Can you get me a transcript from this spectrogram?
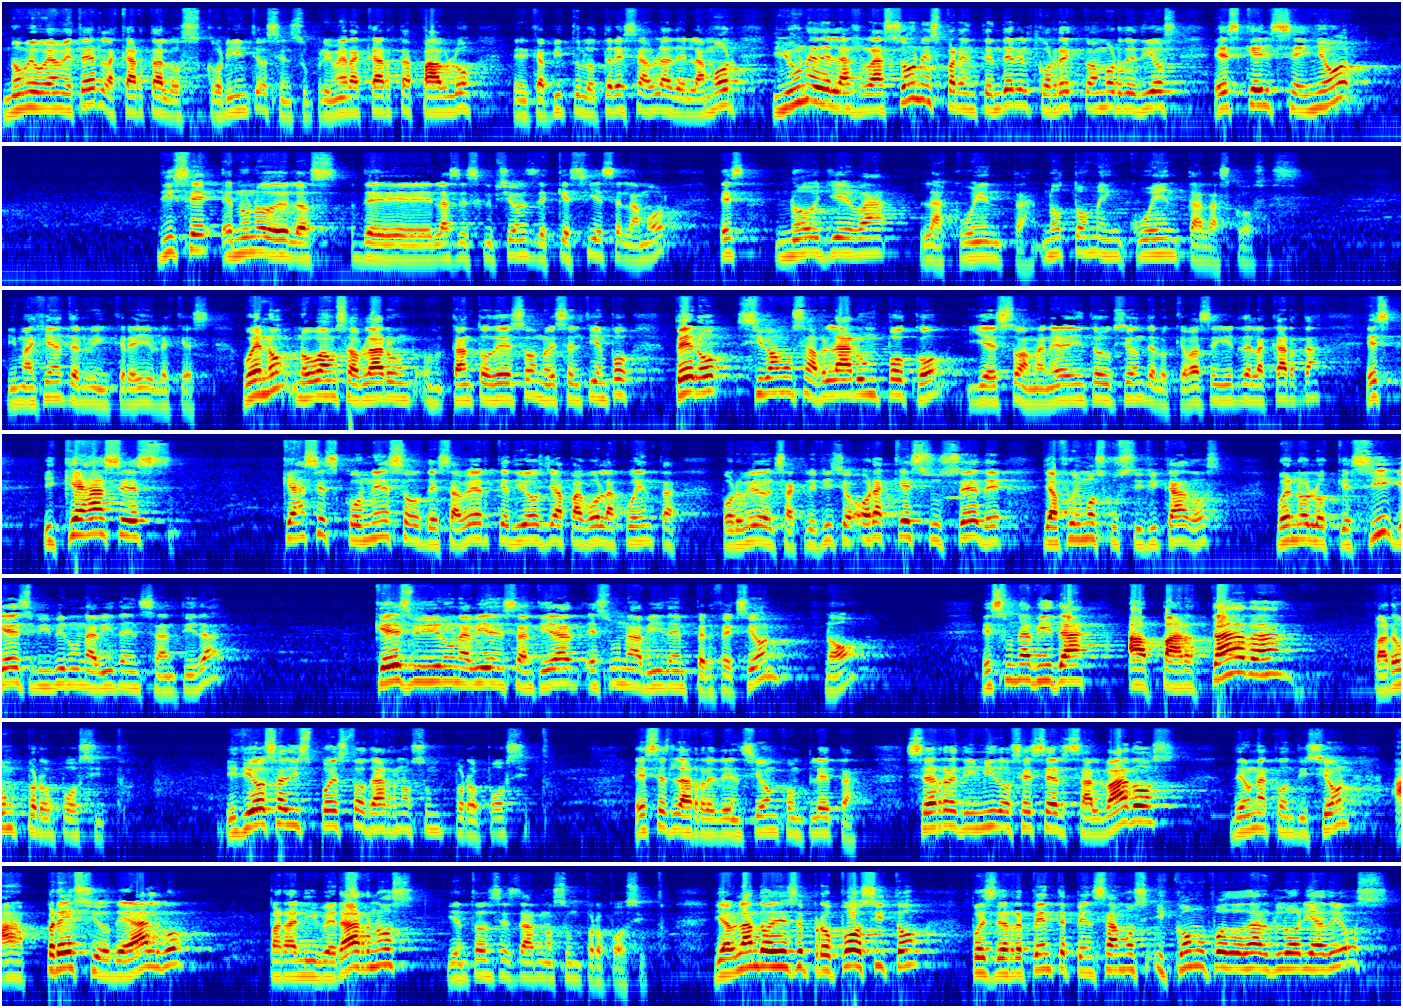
No me voy a meter la carta a los Corintios, en su primera carta, Pablo, en el capítulo 13, habla del amor. Y una de las razones para entender el correcto amor de Dios es que el Señor dice en una de, de las descripciones de que sí es el amor, es no lleva la cuenta, no toma en cuenta las cosas. Imagínate lo increíble que es. Bueno, no vamos a hablar tanto de eso, no es el tiempo, pero sí vamos a hablar un poco, y esto a manera de introducción de lo que va a seguir de la carta, es ¿y qué haces? ¿Qué haces con eso de saber que Dios ya pagó la cuenta por medio del sacrificio? Ahora, ¿qué sucede? Ya fuimos justificados. Bueno, lo que sigue es vivir una vida en santidad. ¿Qué es vivir una vida en santidad? ¿Es una vida en perfección? No. Es una vida apartada para un propósito. Y Dios ha dispuesto a darnos un propósito. Esa es la redención completa. Ser redimidos es ser salvados de una condición a precio de algo para liberarnos y entonces darnos un propósito. Y hablando de ese propósito, pues de repente pensamos, ¿y cómo puedo dar gloria a Dios?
